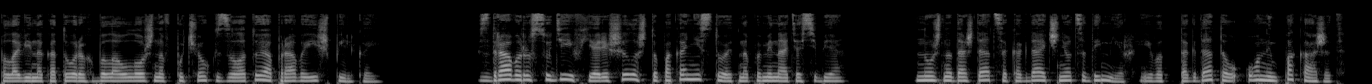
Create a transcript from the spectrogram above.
половина которых была уложена в пучок с золотой оправой и шпилькой. Здраво рассудив, я решила, что пока не стоит напоминать о себе. Нужно дождаться, когда очнется Демир, и вот тогда-то он им покажет.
